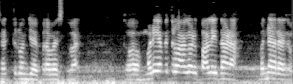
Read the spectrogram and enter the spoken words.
શત્રુંજય પ્રવેશ દ્વાર. તો મળીએ મિત્રો આગળ પાલીતાણા. બન્યા રહેજો.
